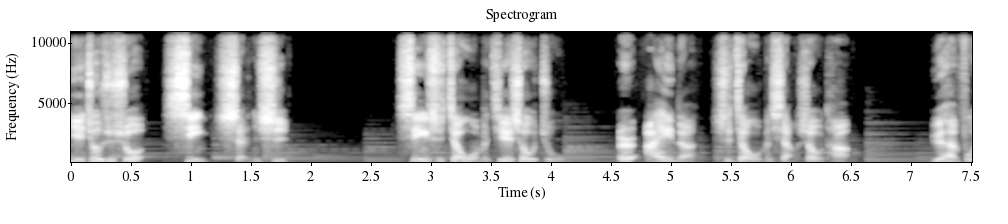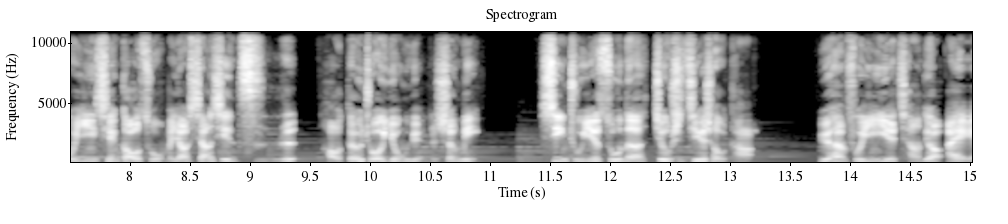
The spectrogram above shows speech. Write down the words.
也就是说信神是。信是叫我们接受主，而爱呢是叫我们享受他。约翰福音先告诉我们要相信子，好得着永远的生命。信主耶稣呢，就是接受他。约翰福音也强调爱，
